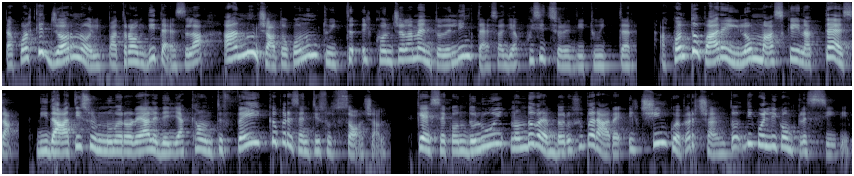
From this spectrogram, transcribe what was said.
Da qualche giorno il patron di Tesla ha annunciato con un tweet il congelamento dell'intesa di acquisizione di Twitter. A quanto pare Elon Musk è in attesa di dati sul numero reale degli account fake presenti sul social, che secondo lui non dovrebbero superare il 5% di quelli complessivi.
